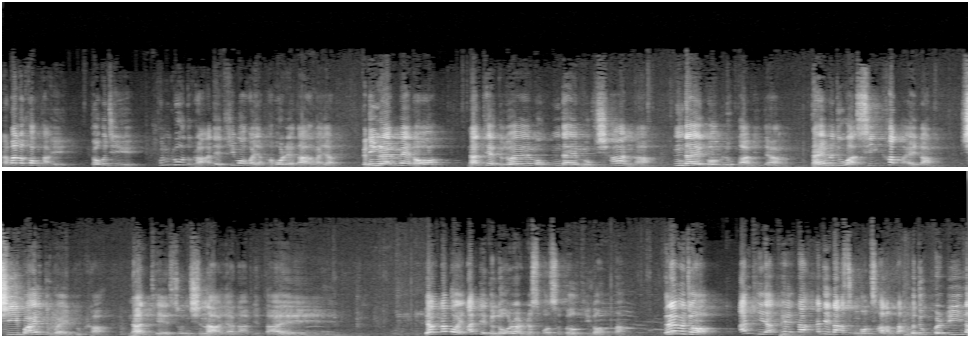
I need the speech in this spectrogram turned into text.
นับว่าเราคล่องถ่ายตัวกูจีคุณครูตุกขาอันเนี้ยที่มอกไงยังเขาบอกเรื่องต่างไงยังกันนี่แรงแม่เนาะนัดเดียกล้วยมุกได้มุกชานะได้กมลุกงามียังได้มาดูว่าสีขับไอ้ลำชีใบดูไว้ดูค่ะนั่นเทสุนชนายานามิตายยักนักอ่อยอันเดียกลัวระ responsibility ลองนะแต่เมื่อจออันเดียเพนะอันเดียนาสังคมสาลัมนะมาดูมารีไล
